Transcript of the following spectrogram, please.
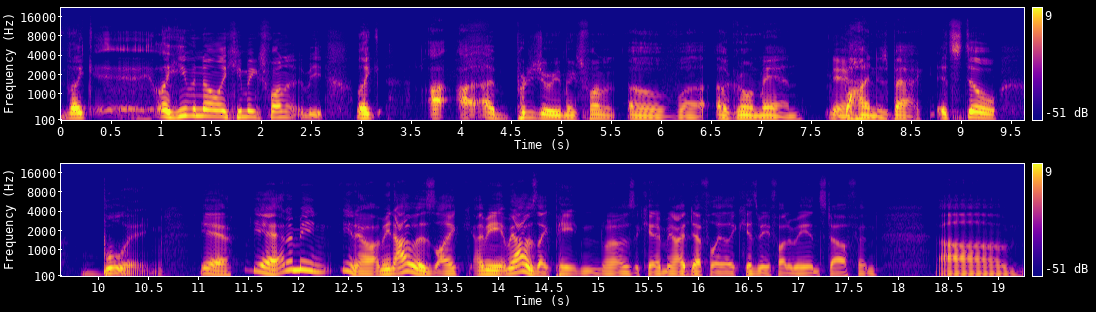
like eh, like even though like he makes fun of me like I, I i'm pretty sure he makes fun of uh, a grown man yeah. behind his back it's still bullying Yeah, yeah, and I mean, you know, I mean, I was like, I mean, I mean, I was like Peyton when I was a kid. I mean, I definitely like kids made fun of me and stuff, and um,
